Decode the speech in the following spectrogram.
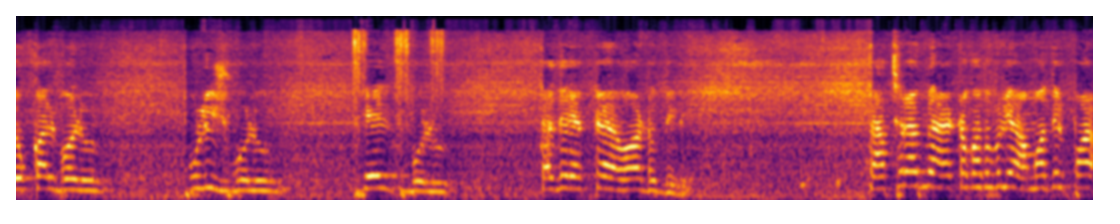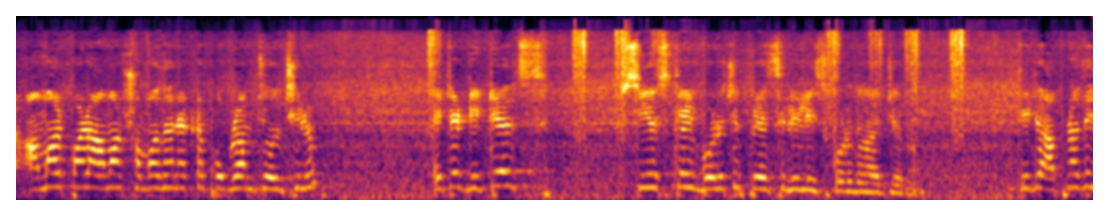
লোকাল বলুন পুলিশ বলুন হেলথ বলুন, তাদের একটা অ্যাওয়ার্ডও দেবে। তাছাড়া আমি আরেকটা কথা বলি, আমাদের আমার পাড়া, আমার সমাধান একটা প্রোগ্রাম চলছিল। এটা ডিটেলস সিএসকে আমি বলেছি প্রেস রিলিজ করে দেওয়ার জন্য। কিন্তু আপনাদের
